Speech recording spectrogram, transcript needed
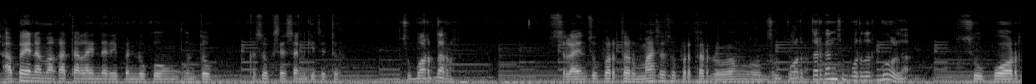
apa ya nama kata lain dari pendukung untuk kesuksesan kita tuh Supporter. selain supporter masa supporter doang goblok. Supporter kan supporter bola. support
